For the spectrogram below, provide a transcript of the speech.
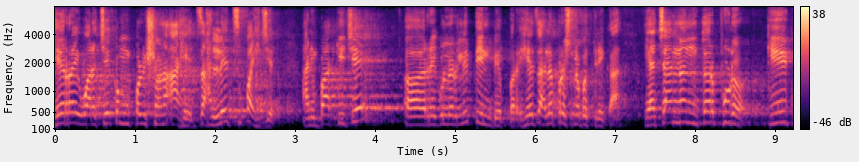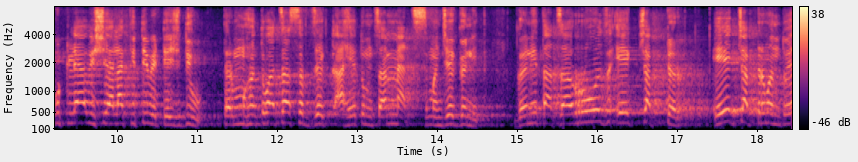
हे रविवारचे कंपल्शन आहे. झालेच पाहिजेत आणि बाकीचे रेग्युलरली तीन पेपर हे झालं प्रश्नपत्रिका. ह्याच्यानंतर पुढं की कुठल्या विषयाला किती वेटेज देऊ? तर महत्त्वाचा सब्जेक्ट आहे तुमचा मॅथ्स म्हणजे गणित. गणिताचा रोज एक चॅप्टर एक चॅप्टर म्हणतोय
